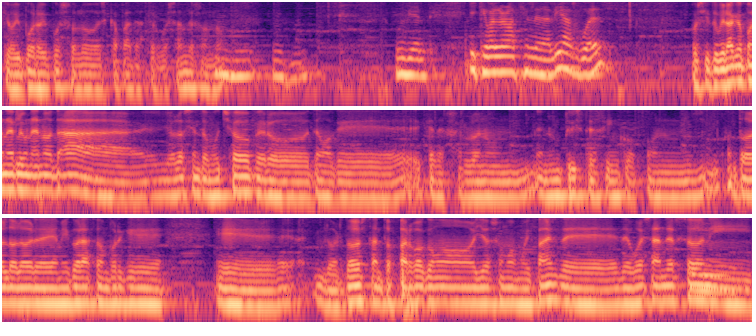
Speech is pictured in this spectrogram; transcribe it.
que hoy por hoy pues solo es capaz de hacer Wes Anderson ¿no? muy bien ¿y qué valoración le darías Wes? Pues si tuviera que ponerle una nota, yo lo siento mucho, pero tengo que, dejarlo en un, en un triste 5, con, con, todo el dolor de mi corazón, porque eh, los dos, tanto Fargo como yo, somos muy fans de, de Wes Anderson y,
